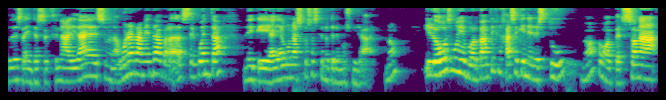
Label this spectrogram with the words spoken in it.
Entonces la interseccionalidad es una buena herramienta para darse cuenta de que hay algunas cosas que no queremos mirar, ¿no? Y luego es muy importante fijarse quién eres tú, ¿no? Como persona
